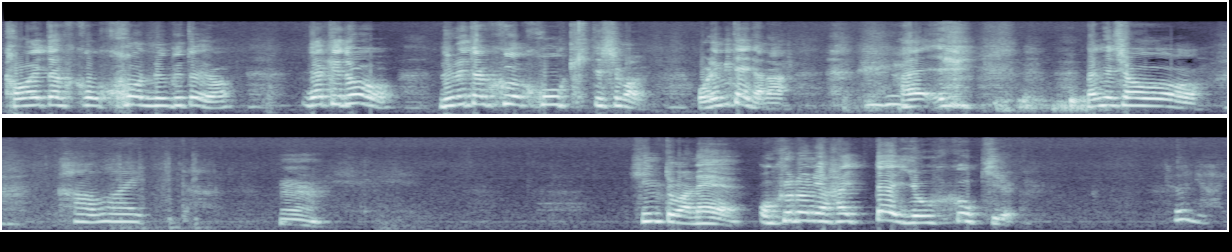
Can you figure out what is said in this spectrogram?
乾いた服をこう脱ぐとよだけど濡れた服はこう着てしまう俺みたいだなはい。何でしょ乾い。ううん。ヒントはねお風呂に入った洋服を着る。風呂に入っ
